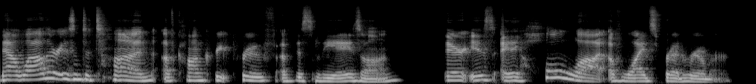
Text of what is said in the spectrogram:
Now, while there isn't a ton of concrete proof of this liaison, there is a whole lot of widespread rumor.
